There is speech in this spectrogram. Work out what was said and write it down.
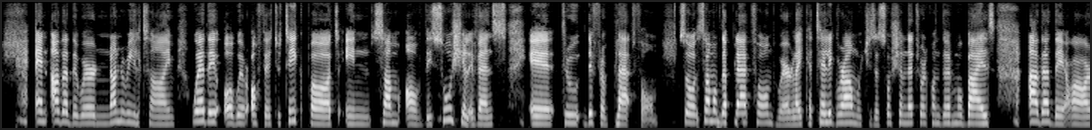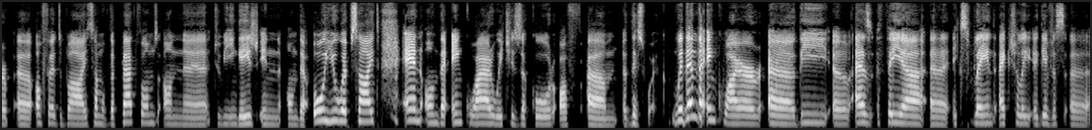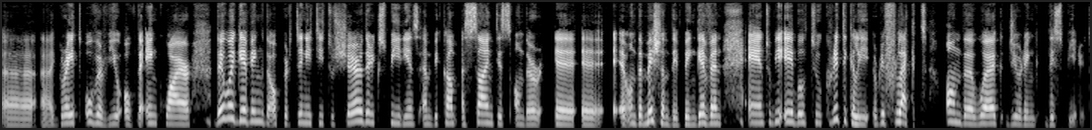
and other they were non-real-time where they were offered to take part in some of the social events uh, through different platforms. So some of the platforms were like a Telegram, which is a social network on their mobiles. Other they are uh, offered by some of the platforms on uh, to be engaged in on the OU website and on the nQuire, which is the core of um, this work. Within the nQuire, uh, the uh, as Thea uh, explained, actually gave us a, a, a, great overview of the nQuire. They were giving the opportunity to share their experience and become a scientist on their uh, uh, on the mission they've been given, and to be able to critically reflect on the work during this period.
